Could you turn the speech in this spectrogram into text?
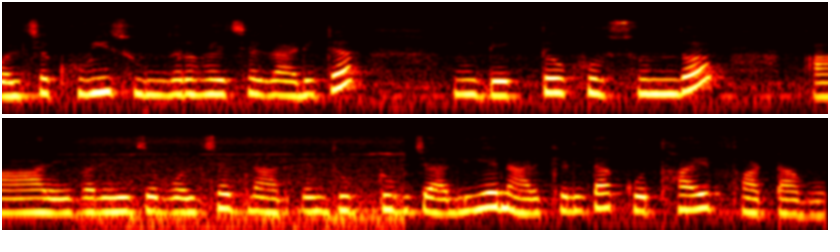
বলছে খুবই সুন্দর হয়েছে গাড়িটা, দেখতেও খুব সুন্দর। আর এবারে এই যে বলছে, নারকেল ধূপটুপ জ্বালিয়ে নারকেলটা কোথায় ফাটাবো?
